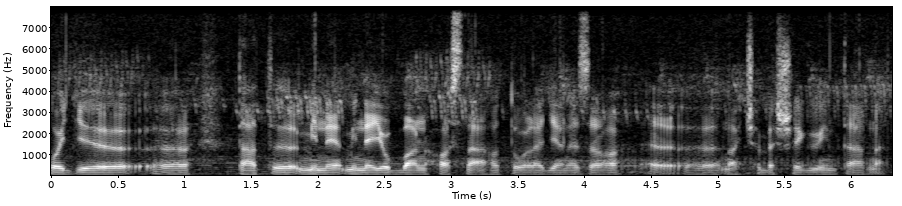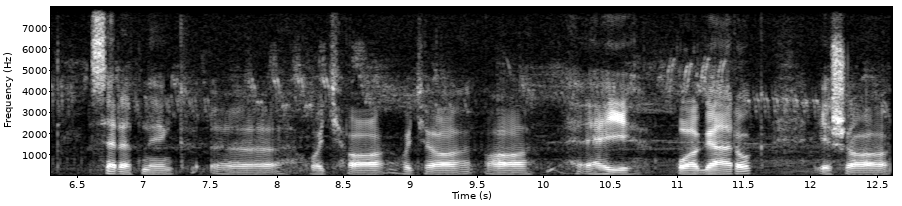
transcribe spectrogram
hogy tehát minél, minél jobban használható legyen ez a nagysebességű internet. Szeretnénk, hogyha, hogyha a helyi polgárok és a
